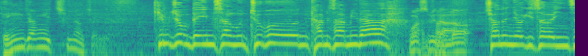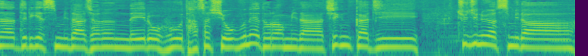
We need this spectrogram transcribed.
굉장히 치명적이에요. 김종대, 임상훈 두 분 감사합니다. 고맙습니다. 감사합니다. 저는 여기서 인사드리겠습니다. 저는 내일 오후 5시 5분에 돌아옵니다. 지금까지 주진우였습니다.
